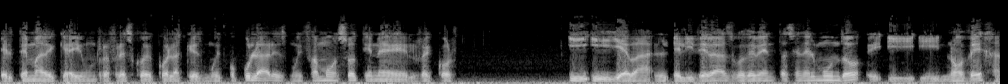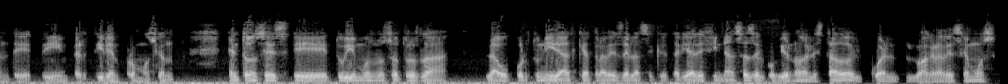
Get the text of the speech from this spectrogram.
el tema de que hay un refresco de cola que es muy popular, es muy famoso, tiene el récord y, y, lleva el liderazgo de ventas en el mundo y, y no dejan de, de, invertir en promoción. Entonces, eh, tuvimos nosotros la, la oportunidad que a través de la Secretaría de Finanzas del Gobierno del Estado, el cual lo agradecemos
